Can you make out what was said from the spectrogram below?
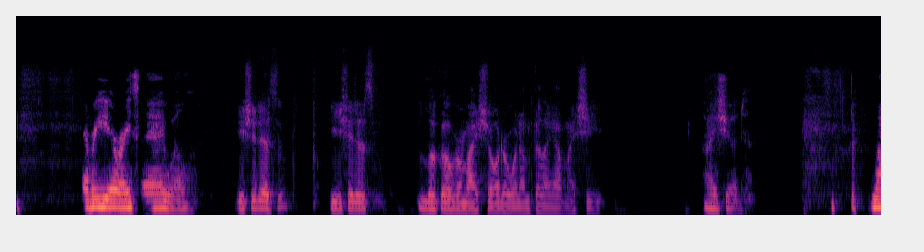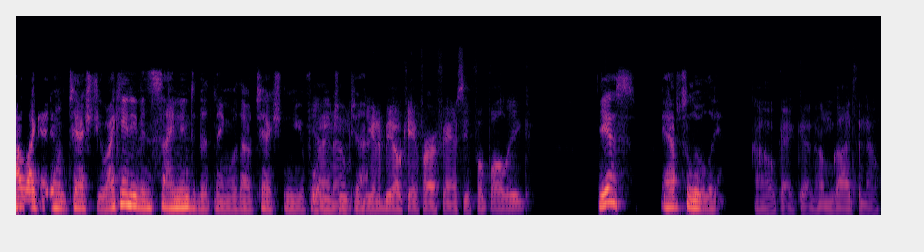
Every year I say I will. You should just you should just look over my shoulder when I'm filling out my sheet. I should. Not like I don't text you. I can't even sign into the thing without texting you Yeah, I 42 know. You're going to be okay for our fantasy football league? Yes, absolutely. Oh, okay, good. I'm glad to know.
